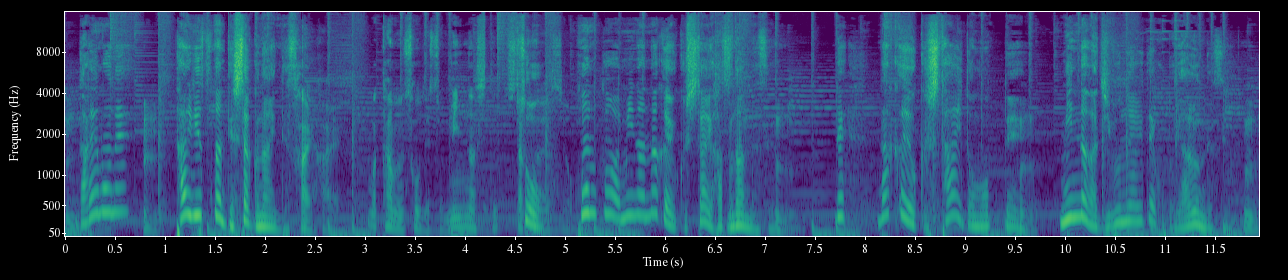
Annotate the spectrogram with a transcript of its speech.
うん誰もね、うん対立なんてしたくないんです。はいはい。まあ多分そうですよ。みんなしてしたくないですよ。本当はみんな仲良くしたいはずなんですよ。うん。仲良くしたいと思って、うん。みんなが自分のやりたいことをやるんですよ。うん。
